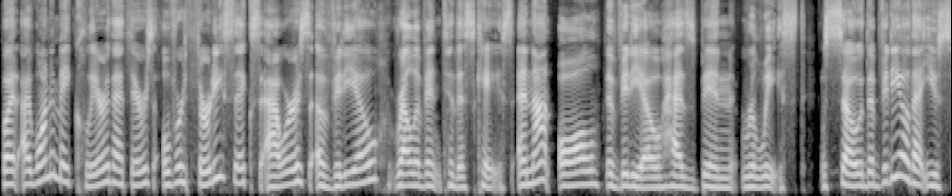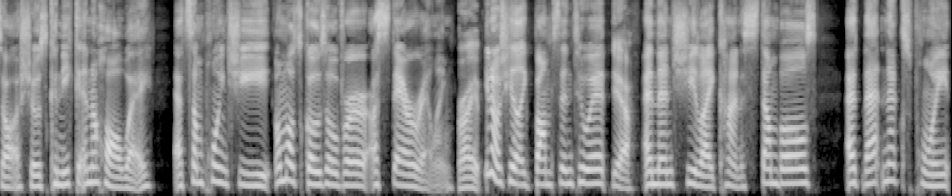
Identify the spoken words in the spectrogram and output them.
But I want to make clear that there's over 36 hours of video relevant to this case, and not all the video has been released. So the video that you saw shows Kenneka in a hallway. At some point, she almost goes over a stair railing. Right. You know, she like bumps into it. Yeah. And then she like kind of stumbles. At that next point,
